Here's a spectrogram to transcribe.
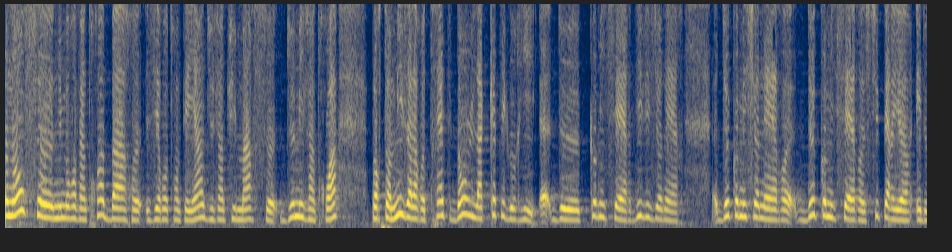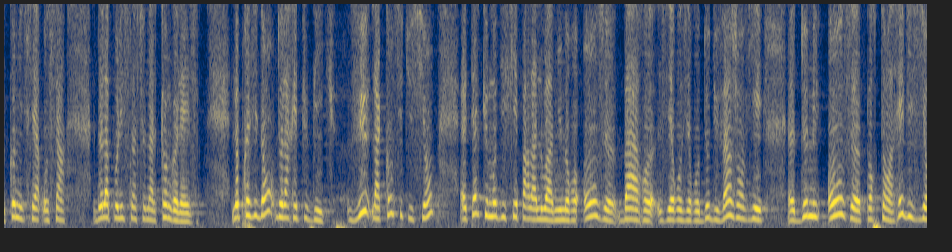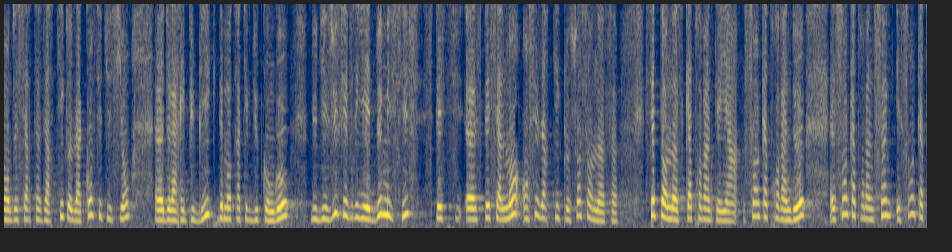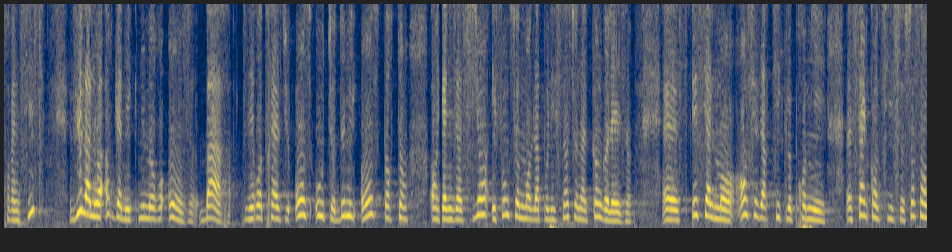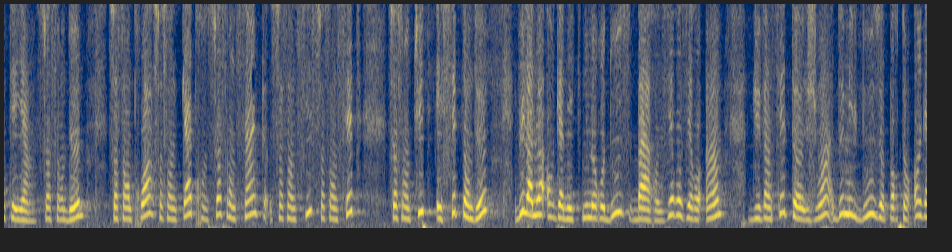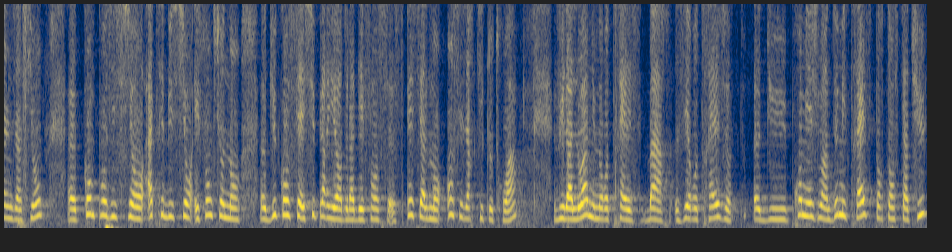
L'ordonnance euh, numéro 23 barre 031 du 28 mars 2023 portant mise à la retraite dans la catégorie euh, de commissaires divisionnaires, de commissionnaires, de commissaires supérieurs et de commissaires au sein de la police nationale congolaise. Le président de la République, vu la Constitution euh, telle que modifiée par la loi numéro 11 barre 002 du 20 janvier 2011 portant révision de certains articles de la Constitution euh, de la République démocratique du Congo du 18 février 2006, euh, spécialement en ses articles 69, 79, 81, 182, 185 et 186, vu la loi organique numéro 11, barre 013 du 11 août 2011 portant organisation et fonctionnement de la police nationale congolaise, euh, spécialement en ses articles 1er, 56, 61, 62, 63, 64, 65, 66, 67, 68 et 72, vu la loi organique numéro 12 barre 001 du 27 juin 2012 portant organisation, euh, composition, attribution et fonctionnement euh, du Conseil supérieur de la défense spécialement en ses articles 3, vu la loi numéro 13 barre 013 euh, du 1er juin 2013 portant statut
